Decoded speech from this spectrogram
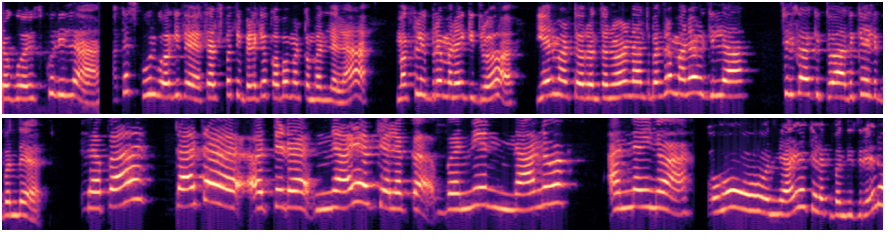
ರಘು ಸ್ಕೂಲ್ ಇಲ್ಲ? ಅತ್ತೆ ಸ್ಕೂಲ್ಗೆ ಹೋಗಿದ್ದೆ. ಸರಸ್ವತಿ ಬೆಳಗ್ಗೆ ಕೋಪ ಮಾಡ್ಕೊಂಡ್ ಬಂದ್ಲಲ್ಲ? ಮಕ್ಳು ಇಬ್ರೆ ಮನೆಗಿದ್ರು. ಏನ್ ಮಾಡ್ತಾವ್ರು ಅಂತ ನೋಡೋಣ ಅಂತ ಬಂದ್ರೆ ಮನೆ ಒಳಗಿಲ್ಲ ಚಿಲ್ಕ ಹಾಕಿತ್ತು ಅದಕ್ಕೆ ಇಲ್ಲಿಗೆ ಬಂದೆ. ಓ ನ್ಯಾಯ ಕೇಳಕ್ ಬಂದಿದ್ರೇನ?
